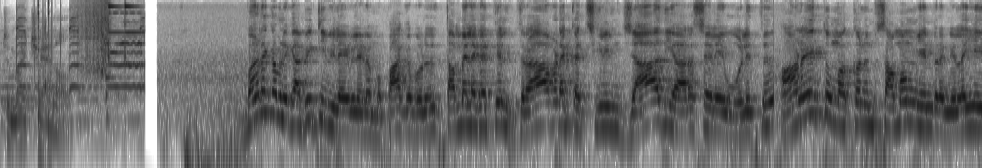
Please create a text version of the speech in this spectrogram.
subscribe to my channel. வணக்கம் இன்னைக்கு அபி டிவி லைவ்ல நம்ம பார்க்க போறது தமிழகத்தில் திராவிட கட்சிகளின் ஜாதி அரசியலை ஒழித்து அனைத்து மக்களும் சமம் என்ற நிலையை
